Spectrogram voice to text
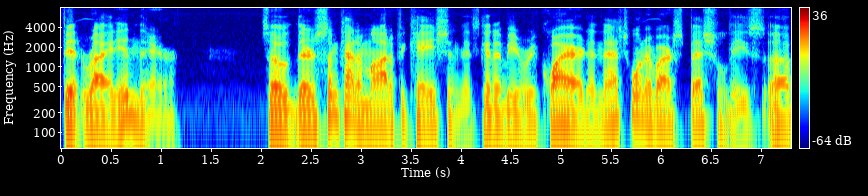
fit right in there. So there's some kind of modification that's going to be required, and that's one of our specialties. Uh,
